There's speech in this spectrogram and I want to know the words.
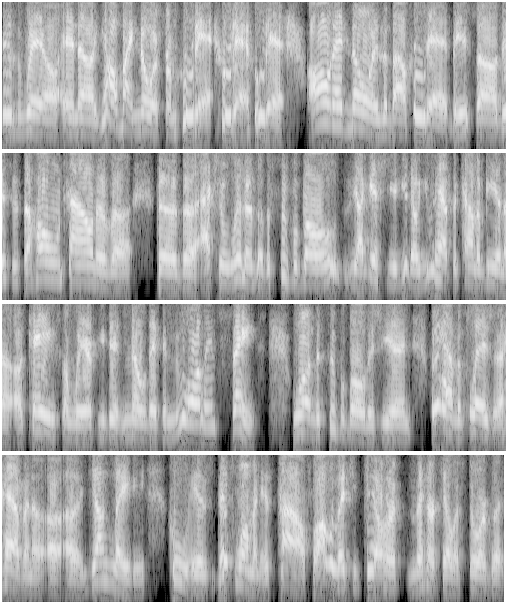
as well. And uh, y'all might know it from Who Dat, Who Dat, Who Dat. All that noise about Who Dat. This, uh, this is the hometown of uh, the the actual winners of the Super Bowl. I guess you you know you would have to kind of be in a, a cave somewhere if you didn't know that the New Orleans Saints won the Super Bowl this year, and we have the pleasure of having a, a, a young lady who is this woman is powerful. I will let you tell her let her tell her story, but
